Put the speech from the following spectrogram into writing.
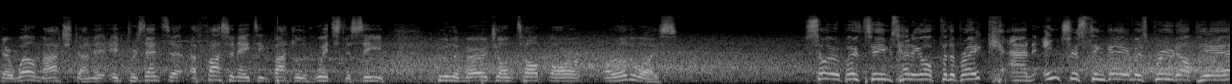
They're well matched, and it, it presents a, a fascinating battle of wits to see who'll emerge on top or, or otherwise. So, both teams heading off for the break. An interesting game has brewed up here,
